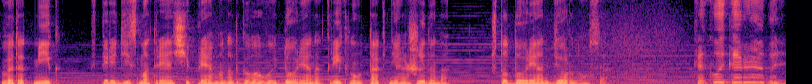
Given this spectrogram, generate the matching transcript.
В этот миг впереди смотрящий прямо над головой Дориана крикнул так неожиданно, что Дориан дернулся. «Какой корабль?»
